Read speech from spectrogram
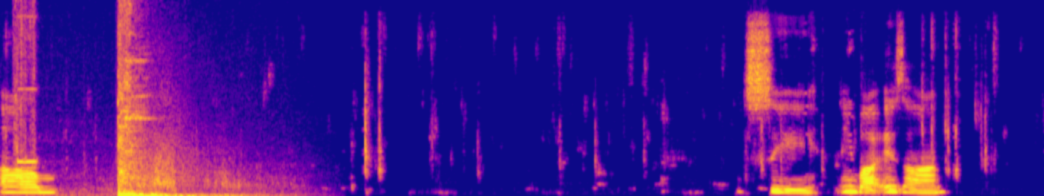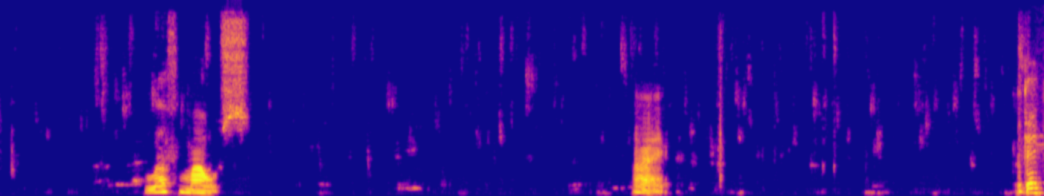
Um, see. Aimbot is on. Left mouse. Alright. Okay.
